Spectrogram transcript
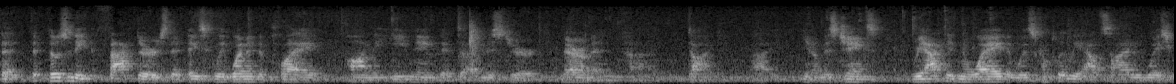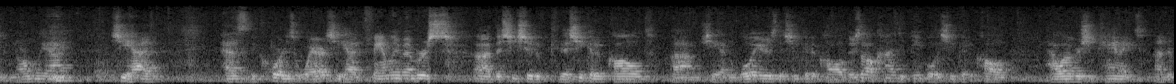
the, the those are the factors that basically went into play on the evening that Mr. Merriman died. you know, Ms. Janks reacted in a way that was completely outside of the way she would normally act. She had, as the court is aware, she had family members uh, that she should have, that she could have called. Um, she had lawyers that she could have called. There's all kinds of people that she could have called. However, she panicked under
